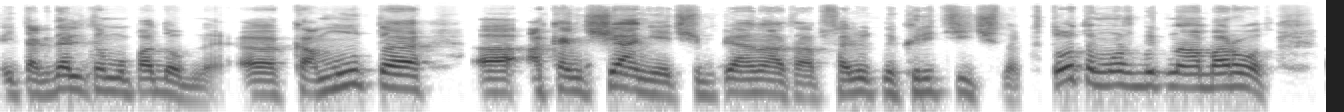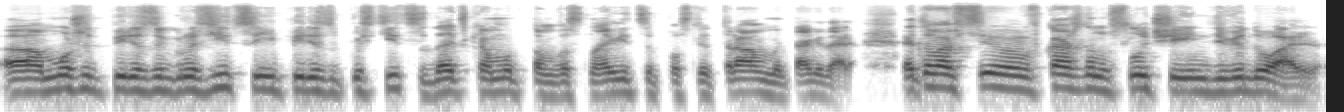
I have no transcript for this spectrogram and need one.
и так далее и тому подобное. Э, кому-то а, окончание чемпионата абсолютно критично. Кто-то, может быть, наоборот, а, может перезагрузиться и перезапуститься, дать кому-то там восстановиться после травм и так далее. Это во все, в каждом случае индивидуально.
